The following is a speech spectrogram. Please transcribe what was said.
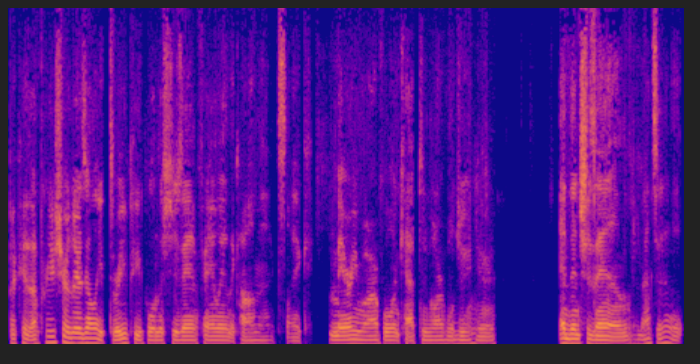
Because I'm pretty sure there's only three people in the Shazam family in the comics, like Mary Marvel and Captain Marvel Jr. and then Shazam. That's it.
